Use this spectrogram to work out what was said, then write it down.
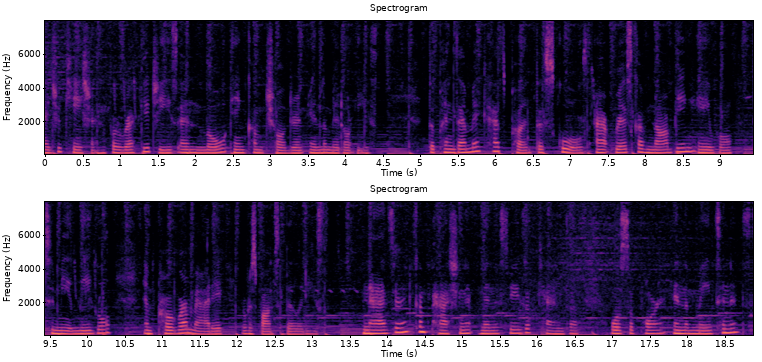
education for refugees and low income children in the Middle East. The pandemic has put the schools at risk of not being able to meet legal and programmatic responsibilities. Nazarene Compassionate Ministries of Canada will support in the maintenance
